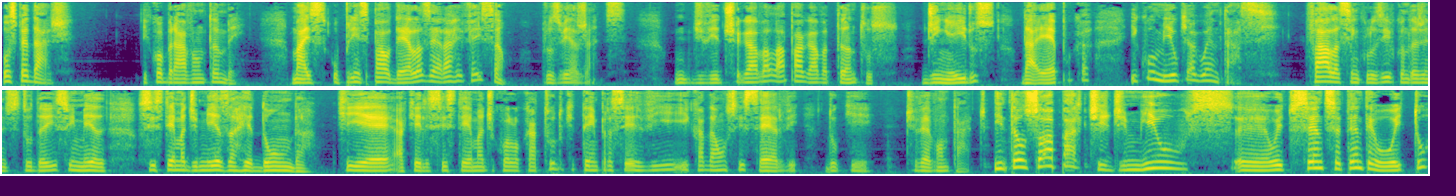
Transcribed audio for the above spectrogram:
hospedagem e cobravam também. Mas o principal delas era a refeição para os viajantes. O indivíduo chegava lá, pagava tantos dinheiros da época e comia o que aguentasse. Fala-se, inclusive, quando a gente estuda isso, em mesa, sistema de mesa redonda, que é aquele sistema de colocar tudo que tem para servir e cada um se serve do que tiver vontade. Então, só a partir de 1878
